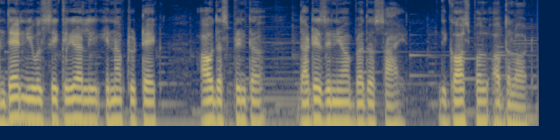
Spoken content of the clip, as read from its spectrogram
and then you will see clearly enough to take out the splinter that is in your brother's eye. The Gospel of the Lord.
